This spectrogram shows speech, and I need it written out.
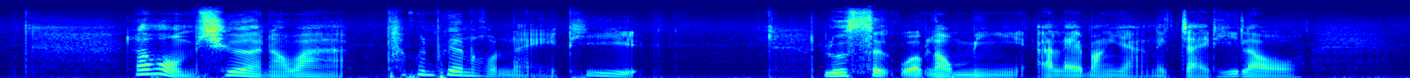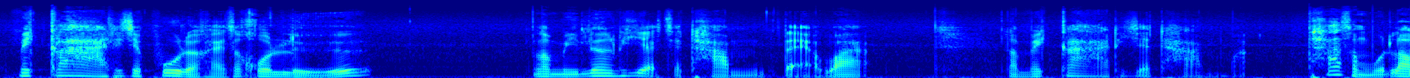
ๆ แล้วผมเชื่อนะว่า ถ้าเพื่อนๆคนไหนที่รู้สึกว่าเรามีอะไรบางอย่างในใจที่เราไม่กล้าที่จะพูดกับใครสักคนหรือ เรามีเรื่องที่อยากจะทำแต่ว่าเราไม่กล้าที่จะทำอะถ้าสมมุติเรา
